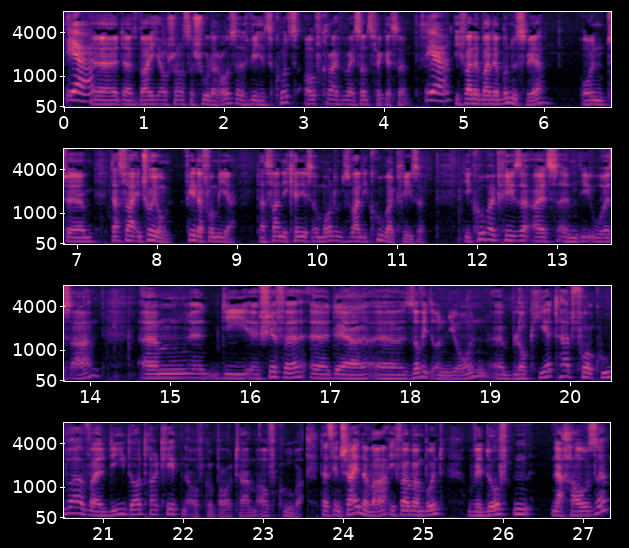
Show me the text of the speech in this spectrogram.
Ja, Äh, da war ich auch schon aus der Schule raus. Das will ich jetzt kurz aufgreifen, weil ich sonst vergesse. ja. Ich war da bei der Bundeswehr und ähm, das war, Entschuldigung, Fehler von mir. Das waren die Kennedys ermordet und das war die Kuba-Krise. Die Kuba-Krise, als ähm, die USA ähm, die Schiffe äh, der äh, Sowjetunion äh, blockiert hat vor Kuba, weil die dort Raketen aufgebaut haben auf Kuba. Das Entscheidende war, ich war beim Bund und wir durften nach Hause,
